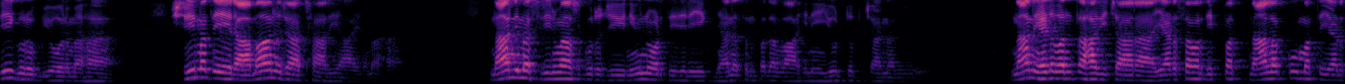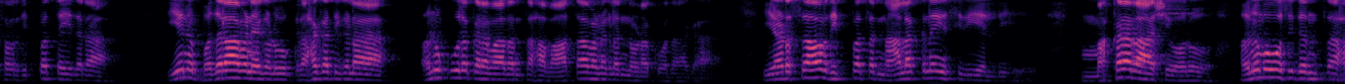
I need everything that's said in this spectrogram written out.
ಶ್ರೀ ಗುರುಭ್ಯೋ ನಮಃ. ಶ್ರೀಮತಿ ರಾಮಾನುಜಾಚಾರ್ಯಾಯ ನಮಃ. ನಾನು ನಿಮ್ಮ ಶ್ರೀನಿವಾಸ ಗುರುಜಿ, ನೀವು ನೋಡ್ತಿದ್ದೀರಿ ಜ್ಞಾನ ಸಂಪದ ವಾಹಿನಿ ಯೂಟ್ಯೂಬ್ ಚಾನಲ್. ನಾನು ಹೇಳುವಂತಹ ವಿಚಾರ ಎರಡು ಸಾವಿರದ ಇಪ್ಪತ್ತ್ನಾಲ್ಕು ಮತ್ತು ಎರಡು ಸಾವಿರದ ಇಪ್ಪತ್ತೈದರ ಏನು ಬದಲಾವಣೆಗಳು, ಗ್ರಹಗತಿಗಳ ಅನುಕೂಲಕರವಾದಂತಹ ವಾತಾವರಣಗಳನ್ನು ನೋಡಕ್ಕೆ ಹೋದಾಗ, ಎರಡು ಸಾವಿರದ ಇಪ್ಪತ್ತ ನಾಲ್ಕನೇ ಇಸವಿಯಲ್ಲಿ ಮಕರ ರಾಶಿಯವರು ಅನುಭವಿಸಿದಂತಹ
